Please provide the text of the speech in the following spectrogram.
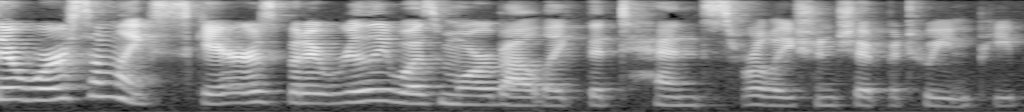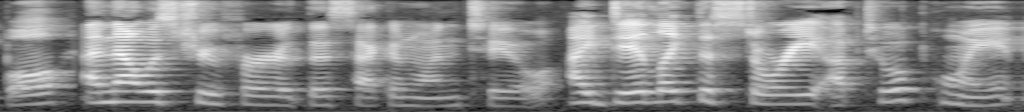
There were some like scares, but it really was more about like the tense relationship between people. And that was true for the second one too. I did like the story up to a point.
